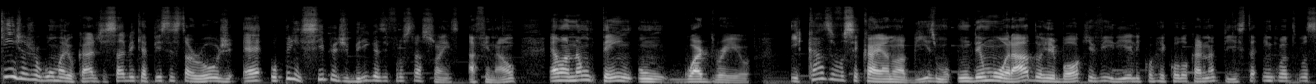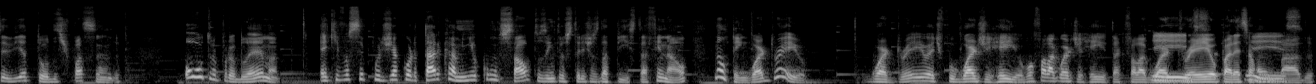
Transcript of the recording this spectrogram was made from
Quem já jogou Mario Kart sabe que a pista Star Road é o princípio de brigas e frustrações. Afinal, ela não tem um guardrail. E caso você caia no abismo, um demorado reboque viria co- recolocar na pista enquanto você via todos te passando. Outro problema é que você podia cortar caminho com saltos entre os trechos da pista. Afinal, não tem guardrail. Guardrail é tipo guard-rail. Eu vou falar guard-rail, tá? Que falar guardrail Isso, parece isso. arrombado.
